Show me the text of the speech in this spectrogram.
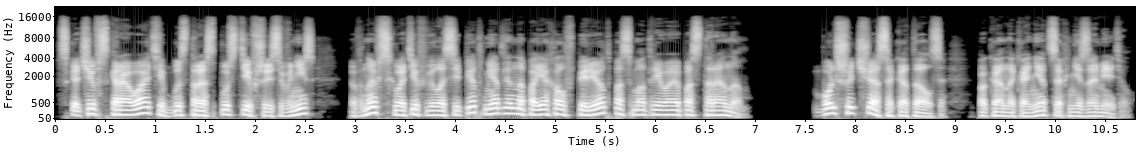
Вскочив с кровати, быстро спустившись вниз, вновь схватив велосипед, медленно поехал вперед, посматривая по сторонам. Больше часа катался, пока наконец их не заметил.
